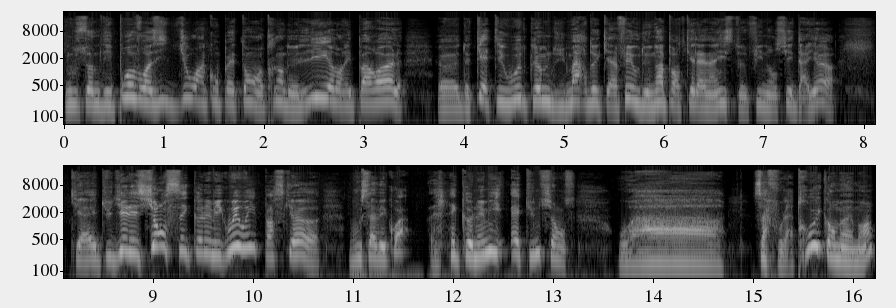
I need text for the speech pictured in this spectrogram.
nous sommes des pauvres idiots incompétents en train de lire dans les paroles euh, de Katie Wood comme du mar de café ou de n'importe quel analyste financier d'ailleurs, qui a étudié les sciences économiques. Oui, oui, parce que, vous savez quoi? L'économie est une science. Waouh Ça fout la trouille quand même, hein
